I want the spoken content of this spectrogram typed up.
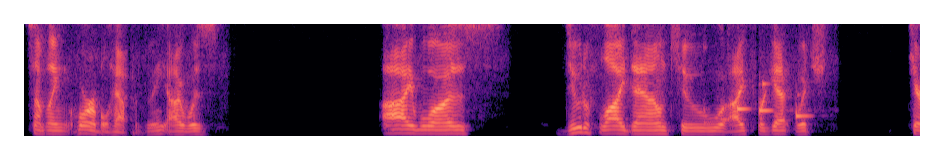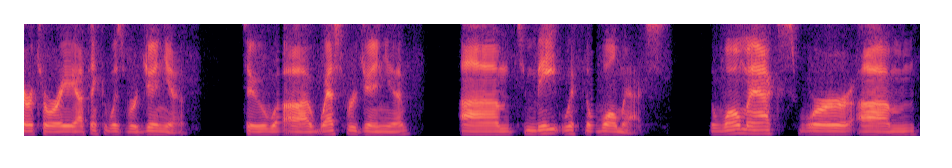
something horrible happened to me. I was I was due to fly down to, I forget which territory, I think it was Virginia, to uh, West Virginia um, to meet with the Womacks. The Womacks were um,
